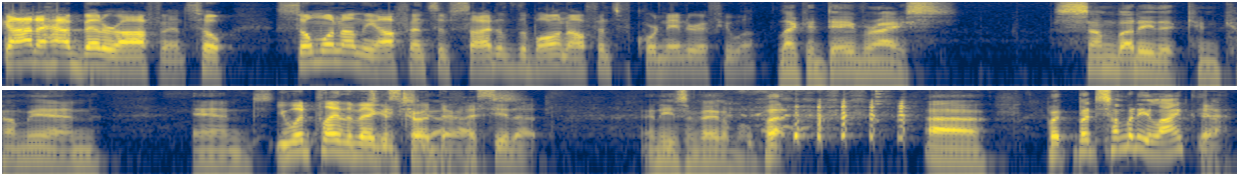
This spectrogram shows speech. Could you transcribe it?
Got to have better offense. So someone on the offensive side of the ball, an offensive coordinator, if you will. like a Dave Rice, somebody that can come in and You would play the Vegas card the there. I see that. and he's available. But uh, but but somebody like that,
